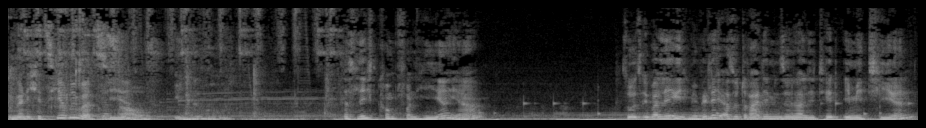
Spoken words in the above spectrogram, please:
Und wenn ich jetzt hier rüberziehe, das Licht kommt von hier, ja? So, jetzt überlege ich mir, will ich also Dreidimensionalität imitieren?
